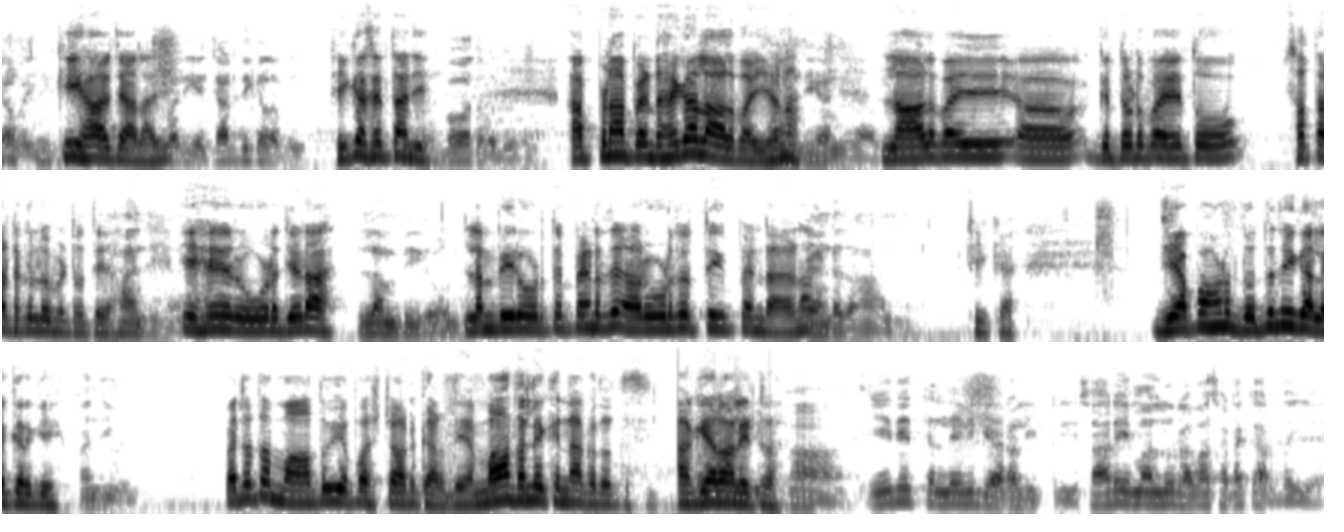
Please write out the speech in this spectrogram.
ਬਾਈ। ਕੀ ਹਾਲ ਚਾਲ ਆ ਜੀ? ਵਧੀਆ ਚੜ੍ਹਦੀ ਕਲਾ ਬਈ। ਠੀਕ ਹੈ ਸਿੱਧਾ ਜੀ? ਬਹੁਤ ਵਧੀਆ ਬਈ। ਆਪਣਾ ਪਿੰਡ ਹੈਗਾ ਲਾਲ ਬਾਈ ਹਨਾ? ਹਾਂਜੀ। ਲਾਲ ਬਾਈ। ਅਹ, ਗਿੱਦੜਬਾਹੇ ਤੋਂ 7-8 ਕਿਲੋਮੀਟਰ ਤੇ ਆ। ਹਾਂਜੀ ਇਹ ਰੋਡ ਜਿਹੜਾ? ਲੰਬੀ ਰੋਡ। ਲੰਬੀ ਰੋਡ ਤੇ ਪਿੰਡ ਦੇ ਰੋਡ ਦੇ ਉੱਤੇ ਪਿੰਡ ਆ ਹਨਾ? ਪਿੰਡ ਦਾ ਹਾਂਜੀ। ਠੀਕ ਹੈ। ਜੇ ਆਪਾਂ ਹੁਣ ਦੁੱਧ ਦੀ ਗੱਲ ਕਰੀਏ ਹਾਂਜੀ ਬਾਈ। ਪਹਿਲਾਂ ਤਾਂ ਮਾਂ ਤੋਂ ਹੀ ਆਪਾਂ ਸਟਾਰਟ ਕਰਦੇ ਆ ਮਾਂ ਥੱਲੇ ਕਿੰਨਾ ਕੁ ਦੁੱਧ ਸੀ? ਆ 11 ਲੀਟਰ। ਹਾਂ ਇਹਦੇ ਥੱਲੇ ਵੀ 11 ਲੀਟਰ ਹੀ ਹੈ। ਸਾਰੇ ਮੰਨ ਲਓ ਰਵਾ ਸਾਡਾ ਘਰ ਦਾ ਹੀ ਹੈ।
